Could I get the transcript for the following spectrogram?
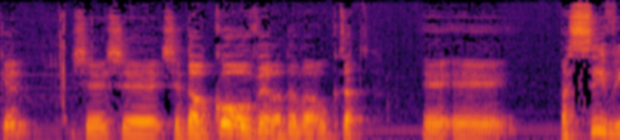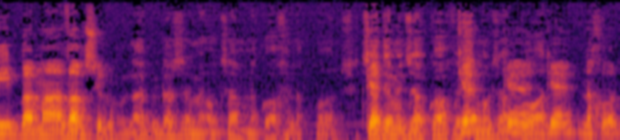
כן, ש, ש, שדרכו עובר הדבר, הוא קצת אה, אה, פסיבי במעבר שלו. אולי בגלל שזה מההוצאה מן הכוח אל הפועל? כן. שצד ימין זה הכוח כן, ושמאל זה כן, הפועל. כן, נכון.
